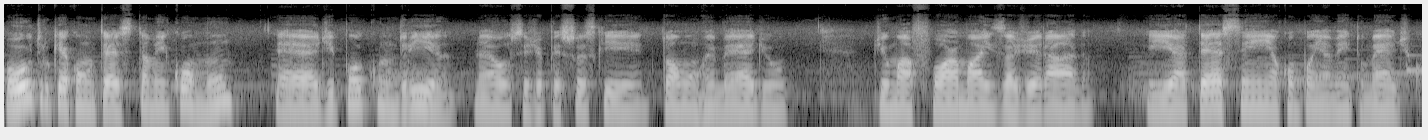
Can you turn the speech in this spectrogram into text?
Outro que acontece também comum é de hipocondria, né? ou seja, pessoas que tomam remédio de uma forma exagerada e até sem acompanhamento médico.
